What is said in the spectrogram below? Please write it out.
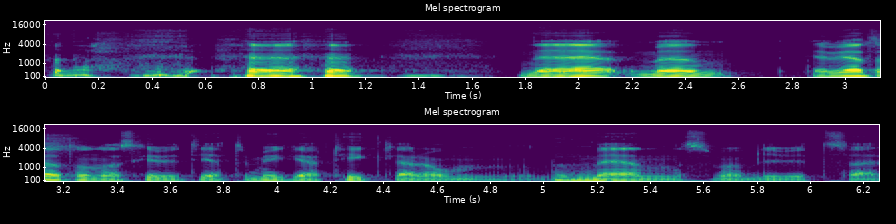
nej, men jag vet att hon har skrivit jättemycket artiklar om Mm. män som har blivit så här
